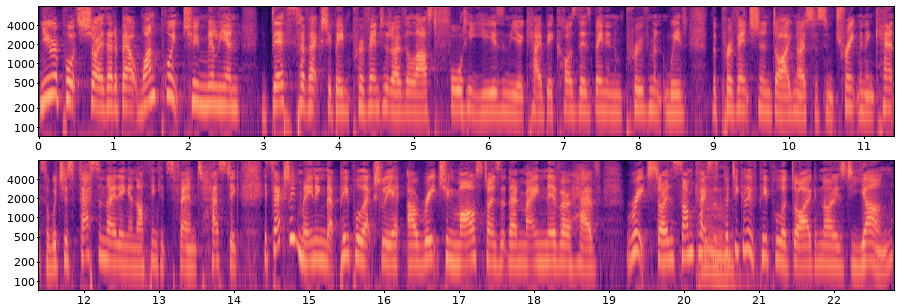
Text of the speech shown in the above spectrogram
new reports show that about 1.2 million deaths have actually been prevented over the last 40 years in the UK because there's been an improvement with the prevention and diagnosis and treatment in cancer, which is fascinating and I think it's fantastic. It's actually meaning that people actually are reaching milestones that they may never have reached. So in some cases, particularly if people are diagnosed young,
